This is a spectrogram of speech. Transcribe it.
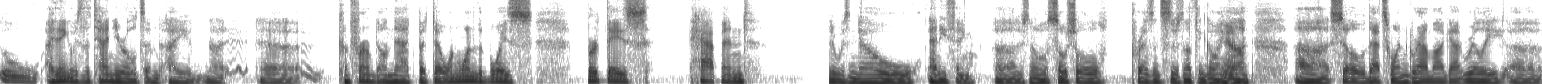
ooh, I think it was the ten year olds. I'm, I'm not uh, confirmed on that, but uh, when one of the boys' birthdays happened, there was no anything. Uh, there's no social presence. There's nothing going Yeah. on. Uh, so that's when Grandma got really uh,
